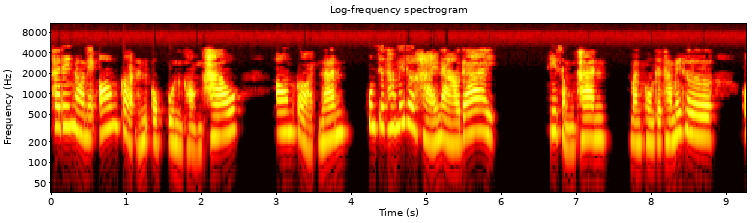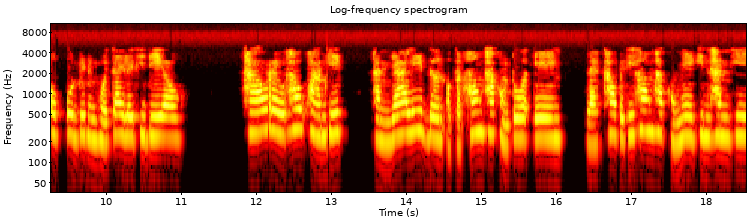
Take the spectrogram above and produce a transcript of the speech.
ถ้าได้นอนในอ้อมกอดอันอบอุ่นของเขา อ้อมกอดนั้นคงจะทำให้เธอหายหนาวได้ ที่สำคัญมันคงจะทำให้เธอ อบอุ่นไปถึงหัวใจเลยทีเดียว เท้าเร็วเท่าความคิดธัญญารีบเดินออกจากห้องพักของตัวเอง และเข้าไปที่ห้องพักของเมคินทันที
